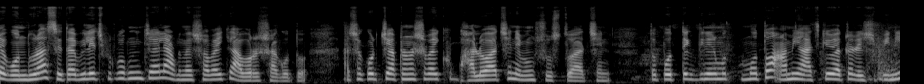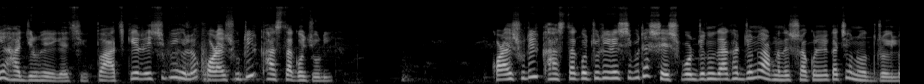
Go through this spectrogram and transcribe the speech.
হ্যালো বন্ধুরা সেতা ভিলেজ ফুড কুকিং চ্যানেলে আপনাদের সবাইকে আবারও স্বাগত। আশা করছি আপনারা সবাই খুব ভালো আছেন এবং সুস্থ আছেন। তো প্রত্যেক দিনের মত- মতো আমি আজকেও একটা রেসিপি নিয়ে হাজির হয়ে গেছি। তো আজকের রেসিপি হলো কড়াইশুটির খাস্তা কচুরি। কড়াইশুটির খাস্তা কচুরি রেসিপিটা শেষ পর্যন্ত দেখার জন্য আপনাদের সকলের কাছে অনুরোধ রইল।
